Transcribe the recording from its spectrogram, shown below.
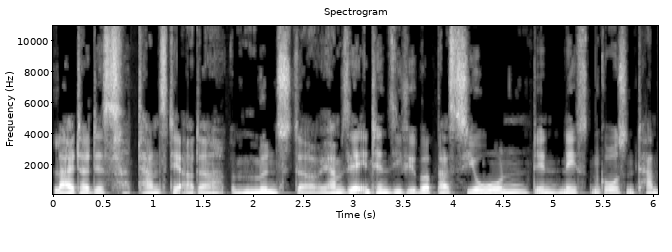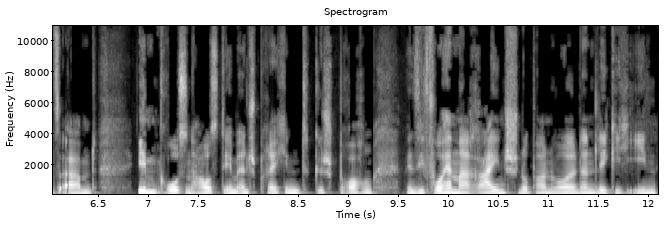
Leiter des Tanztheater Münster. Wir haben sehr intensiv über Passion, den nächsten großen Tanzabend im großen Haus dementsprechend gesprochen. Wenn Sie vorher mal reinschnuppern wollen, dann lege ich Ihnen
